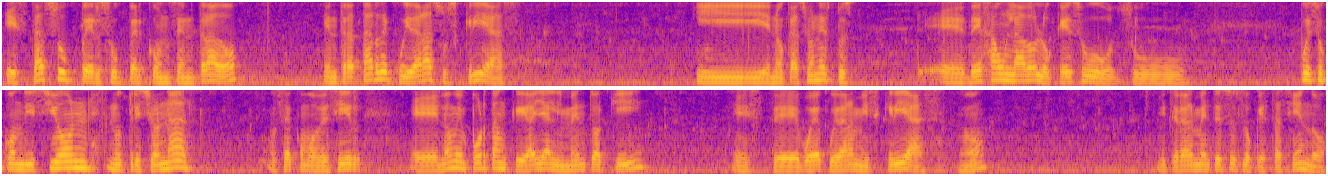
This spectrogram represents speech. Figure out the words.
está súper, súper concentrado en tratar de cuidar a sus crías. Y en ocasiones pues eh, deja a un lado lo que es su, su pues su condición nutricional. O sea como decir eh, no me importa aunque haya alimento aquí este voy a cuidar a mis crías no literalmente eso es lo que está haciendo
